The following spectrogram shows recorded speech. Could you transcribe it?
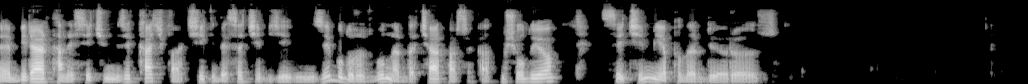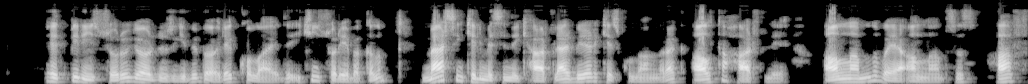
e, birer tane seçimimizi kaç farklı şekilde seçebileceğimizi buluruz. Bunları da çarparsak 60 oluyor. Seçim yapılır diyoruz. Evet birinci soru gördüğünüz gibi böyle kolaydı. İkinci soruya bakalım. Mersin kelimesindeki harfler birer kez kullanılarak 6 harfli, anlamlı veya anlamsız harf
